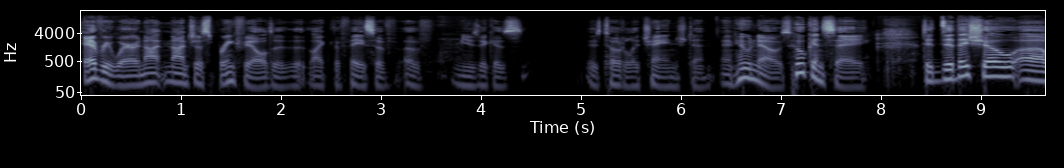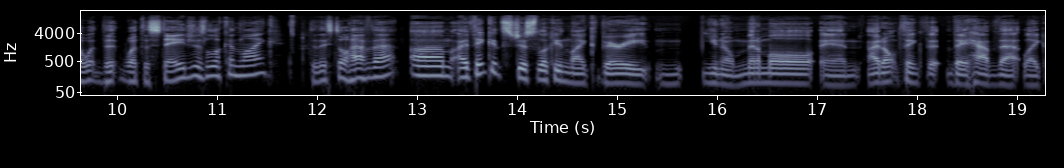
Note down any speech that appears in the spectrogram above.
everywhere, not not just Springfield. uh, Like the face of of music is is totally changed, and and who knows? Who can say? Did did they show uh what the what the stage is looking like? Do they still have that? Um, I think it's just looking like very, you know, minimal, and I don't think that they have that like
